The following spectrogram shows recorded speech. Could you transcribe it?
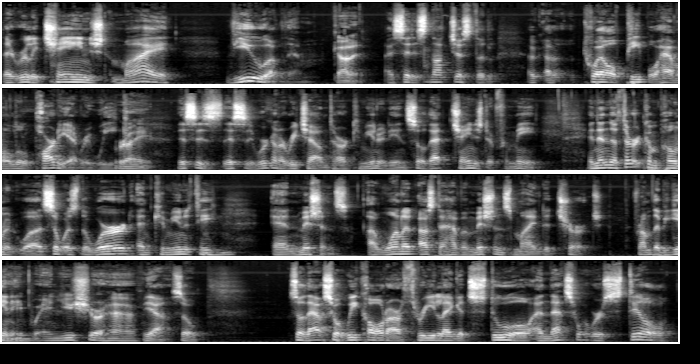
that really changed my view of them Got it. i said it's not just a, a, a 12 people having a little party every week Right. this is this is we're going to reach out into our community and so that changed it for me and then the third component was so it was the word and community Mm-hmm. and missions i wanted us to have a missions minded church from the beginning And you sure have. yeah so so that's what we called our three-legged stool and that's what we're still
